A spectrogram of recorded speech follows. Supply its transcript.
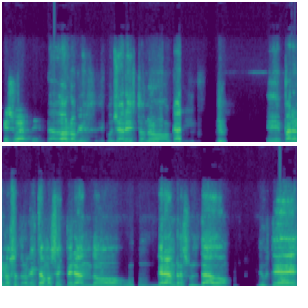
Qué suerte. Dador lo que es escuchar esto, ¿no, Cari? Eh, para nosotros que estamos esperando un gran resultado de ustedes,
